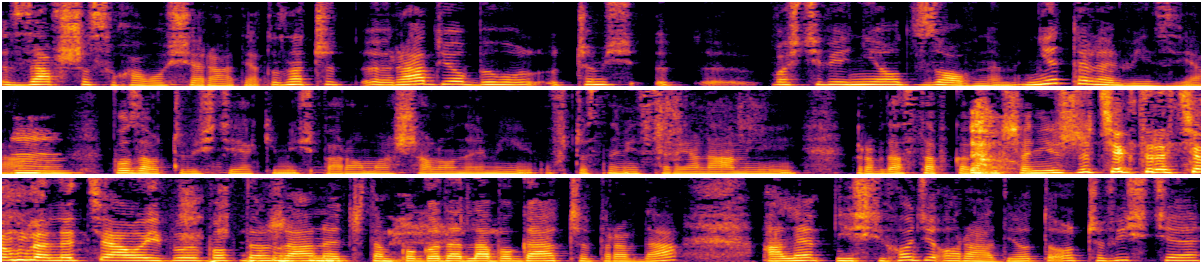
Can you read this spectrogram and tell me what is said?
zawsze słuchało się radia. To znaczy, radio było czymś y, właściwie nieodzownym. Nie telewizja, mm. poza oczywiście jakimiś paroma szalonymi, ówczesnymi serialami, prawda, stawka większa niż życie, które ciągle leciały i były powtarzane, czy tam pogoda dla bogaczy, prawda? Ale jeśli chodzi o radio, to oczywiście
